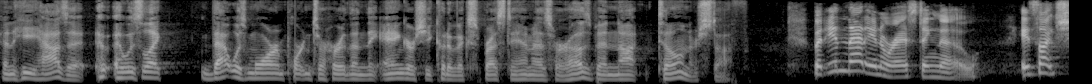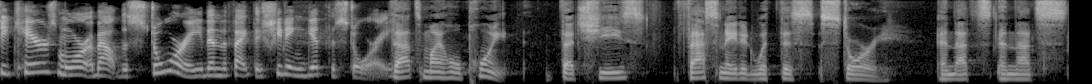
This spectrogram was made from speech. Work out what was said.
and he has it. It, it was like that was more important to her than the anger she could have expressed to him as her husband not telling her stuff. But isn't that interesting though? It's like she cares more about the story than the fact that she didn't get the story. That's my whole point. That she's fascinated with this story, and that's and that's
